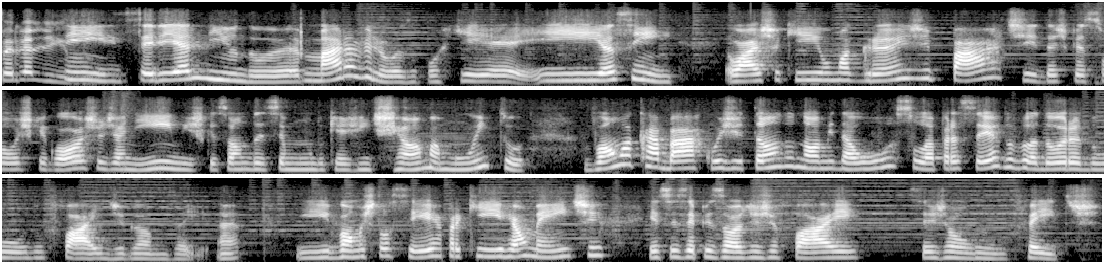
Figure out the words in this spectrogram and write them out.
seria lindo. Sim, seria lindo. É maravilhoso. Porque, e assim, eu acho que uma grande parte das pessoas que gostam de animes, que são desse mundo que a gente ama muito, vão acabar cogitando o nome da Úrsula para ser dubladora do, do Fly, digamos aí, né? E vamos torcer para que realmente esses episódios de Fly sejam feitos.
